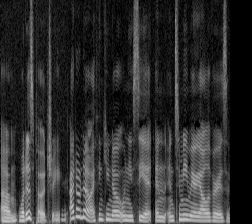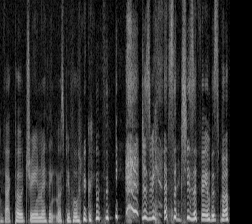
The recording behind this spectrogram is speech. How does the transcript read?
Um, what is poetry? I don't know. I think you know it when you see it. And and to me, Mary Oliver is in fact poetry, and I think most people would agree with me, just because like she's a famous poet.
